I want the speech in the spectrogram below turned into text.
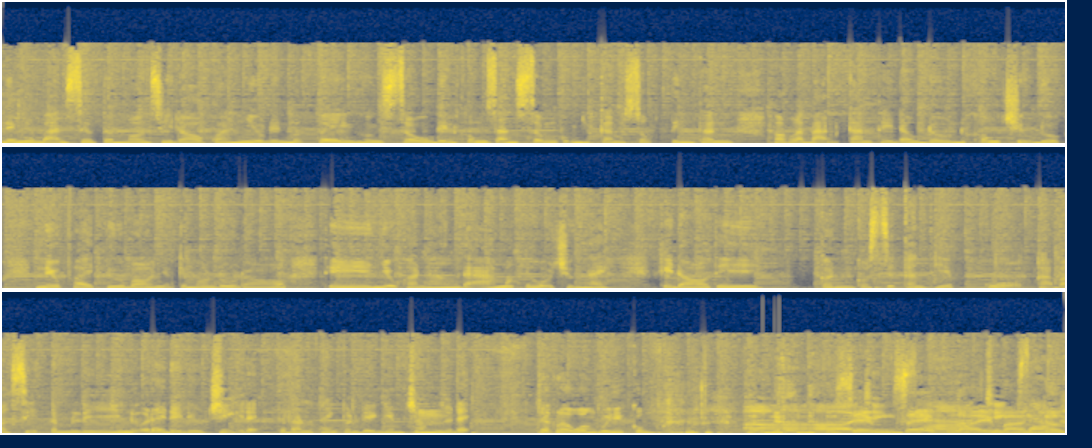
Nếu như bạn sưu tầm món gì đó quá nhiều đến mức gây ảnh hưởng xấu đến không gian sống cũng như cảm xúc tinh thần, hoặc là bạn cảm thấy đau đớn, không chịu được nếu phải từ bỏ những cái món đồ đó, thì nhiều khả năng đã mắc cái hội chứng này. Khi đó thì cần có sự can thiệp của cả bác sĩ tâm lý nữa đây để điều trị đấy. Tức là nó thành vấn đề nghiêm trọng ừ. rồi đấy. Chắc là quan quý cũng phải ờ, nên xem xét xác, lại bản xác. thân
